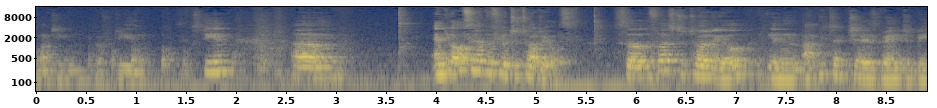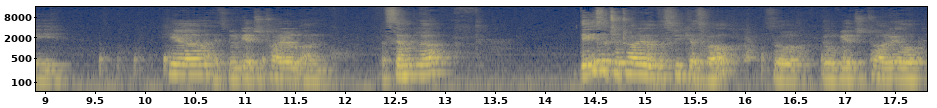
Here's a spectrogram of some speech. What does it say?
14, 15, 16. Um, and you also have a few tutorials. So the first tutorial in architecture is going to be here. It's going to be a tutorial on assembler. There is a tutorial this week as well. So there will be a tutorial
